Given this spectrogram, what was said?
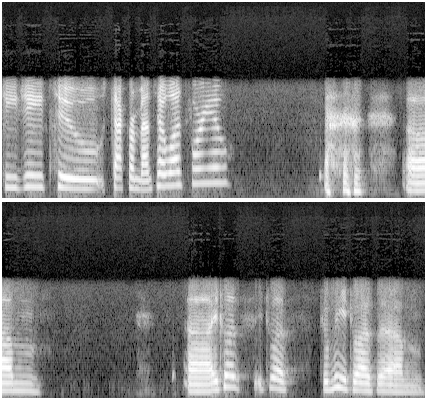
Fiji to Sacramento was for you? um uh it was it was to me it was um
